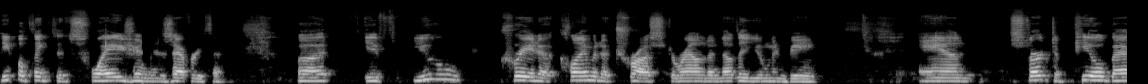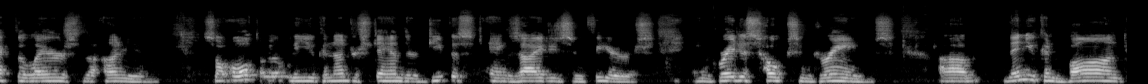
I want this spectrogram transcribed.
People think that suasion is everything, but if you create a climate of trust around another human being and start to peel back the layers of the onion. So ultimately, you can understand their deepest anxieties and fears and greatest hopes and dreams. Um, then you can bond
